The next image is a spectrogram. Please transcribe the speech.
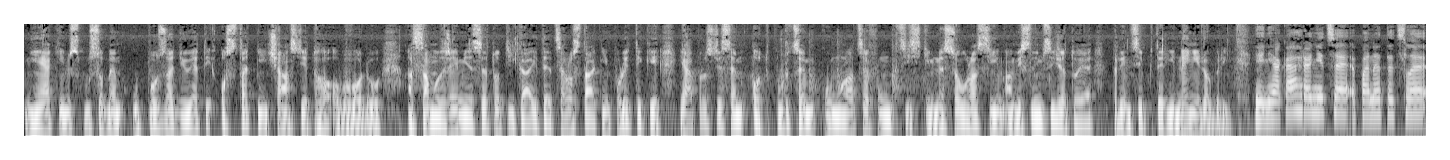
nějakým způsobem upozadňuje ty ostatní části toho obvodu a samozřejmě se to týká i té celostátní celostátní politiky. Já prostě jsem odpůrcem kumulace funkcí, s tím nesouhlasím a myslím si, že to je princip, který není dobrý. Je nějaká hranice, pane Tecle,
